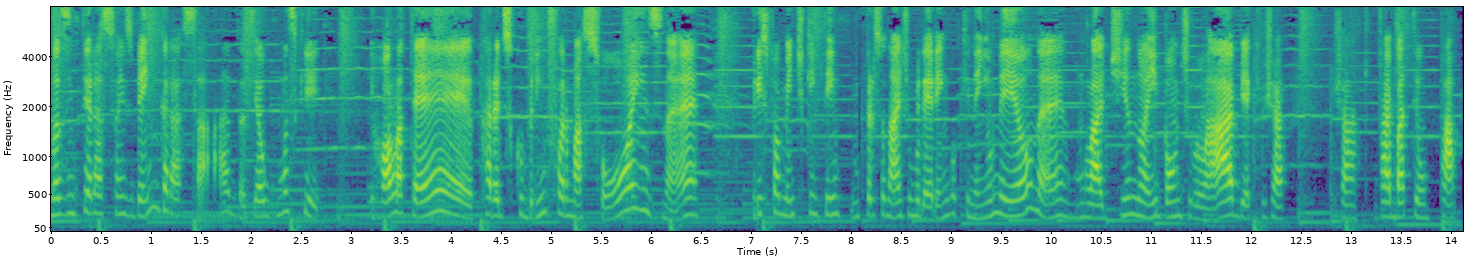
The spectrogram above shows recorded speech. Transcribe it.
umas interações bem engraçadas e algumas que, rola até o cara descobrir informações, né? Principalmente quem tem um personagem mulherengo que nem o meu, né? Um ladino aí, bom de lábia, que já, já vai bater um papo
